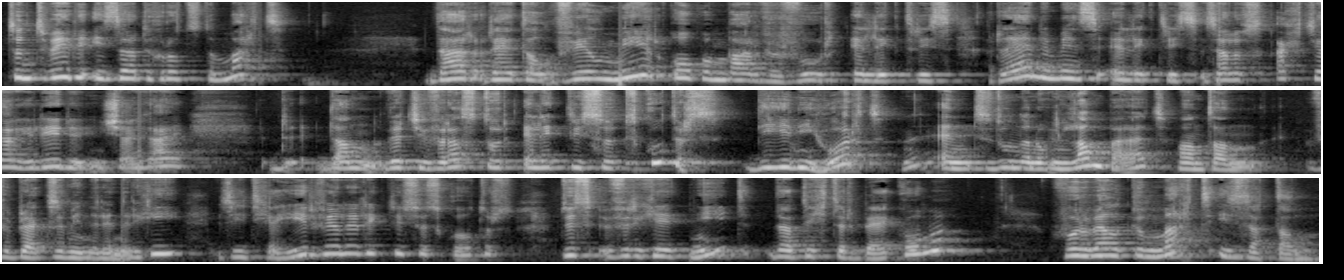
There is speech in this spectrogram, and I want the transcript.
Ten tweede is daar de grootste markt. Daar rijdt al veel meer openbaar vervoer elektrisch. Rijden mensen elektrisch. Zelfs acht jaar geleden in Shanghai, dan werd je verrast door elektrische scooters die je niet hoort. En ze doen dan ook hun lamp uit, want dan verbruiken ze minder energie. Ziet je hier veel elektrische scooters. Dus vergeet niet dat dichterbij komen. Voor welke markt is dat dan?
